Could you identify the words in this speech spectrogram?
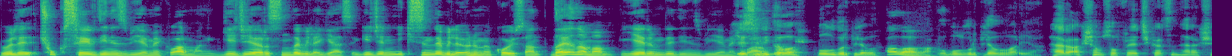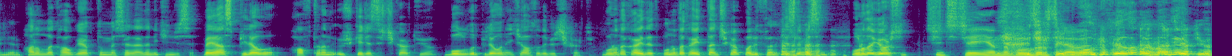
Böyle çok sevdiğiniz bir yemek var mı? Hani gece yarısında bile gelse, gecenin ikisinde bile önüme koysan dayanamam yerim dediğiniz bir yemek var Kesinlikle var. Bulgur pilavı. Allah Allah. Bak o bulgur pilavı var ya. Her akşam sofraya çıkartsın her akşam yerim. Hanımla kavga yaptığım meselelerden ikincisi. Beyaz pilavı haftanın 3 gecesi çıkartıyor. Bulgur pilavını 2 haftada bir çıkartıyor. Bunu da kaydet. Bunu da kayıttan çıkartma lütfen. Kesilmesin. Bunu da görsün. Şu çiçeğin yanına bulgur pilavı. bulgur pilavı koyman gerekiyor.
